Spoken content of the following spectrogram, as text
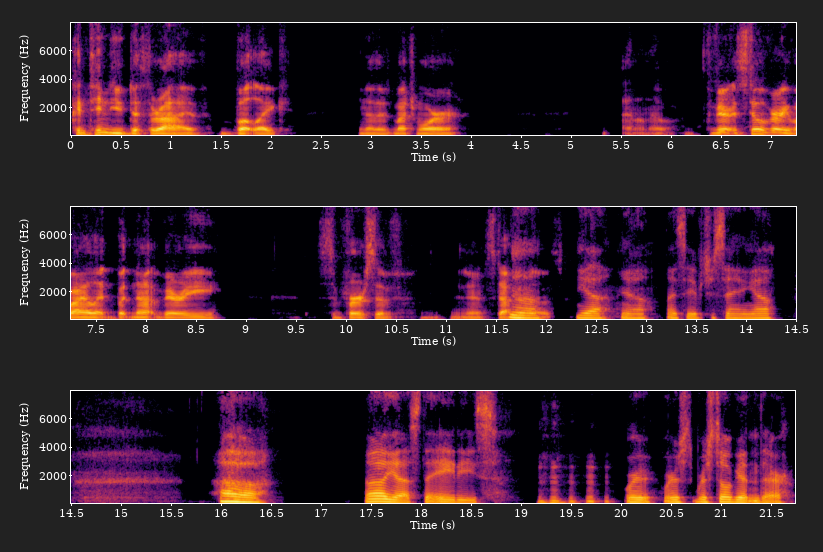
continued to thrive, but like you know, there's much more. I don't know, very still very violent, but not very subversive, you know, stuff. Yeah, yeah, yeah. I see what you're saying. Yeah. Ah, ah, yes, the '80s. we're we're we're still getting there.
